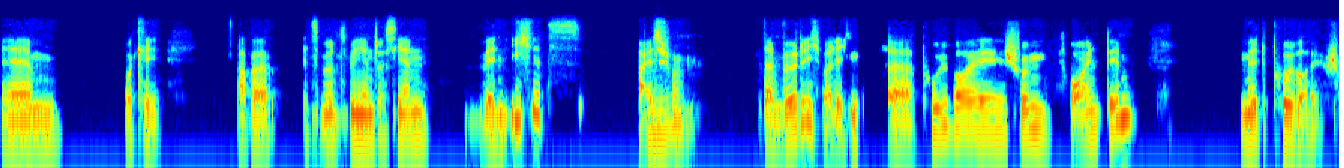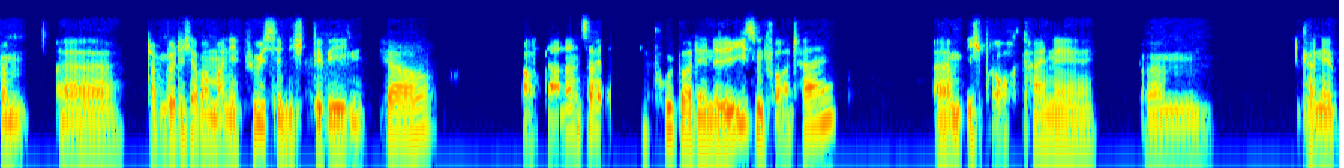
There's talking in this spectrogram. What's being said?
Ähm, okay, aber jetzt würde es mich interessieren, wenn ich jetzt Eis Mhm. schwimme, dann würde ich, weil ich ein guter Poolboy-Schwimmfreund bin, mit Poolboy schwimmen. Äh, dann würde ich aber meine Füße nicht bewegen. Ja, Auf der anderen Seite hat Poolboy den riesen Vorteil. Ähm, ich brauche keine, ähm, keine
